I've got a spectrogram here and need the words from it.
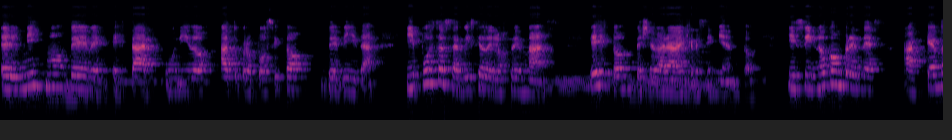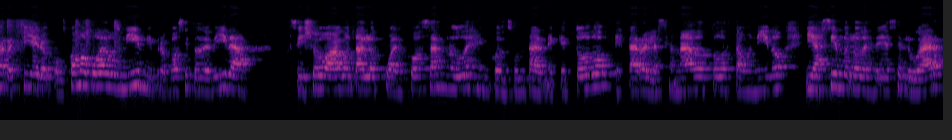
el mismo debe estar unido a tu propósito de vida y puesto al servicio de los demás. Esto te llevará al crecimiento. Y si no comprendes a qué me refiero, con cómo puedo unir mi propósito de vida si yo hago tal o cual cosa, no dudes en consultarme, que todo está relacionado, todo está unido y haciéndolo desde ese lugar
